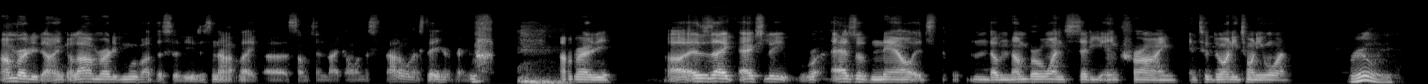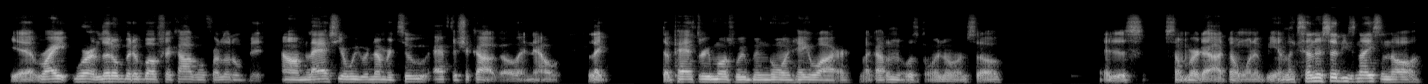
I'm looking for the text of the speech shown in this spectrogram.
I'm ready to. I ain't gonna lie, I'm ready to move out the city. It's not like uh something like I want to. I don't want to stay here very much. I'm ready. Uh, it's like actually as of now, it's the number one city in crime into 2021. Really? Yeah, right. We're a little bit above Chicago for a little bit. Um, last year we were number two after Chicago, and now like the past three months we've been going haywire. Like I don't know what's going on. So it is just somewhere that I don't want to be in. Like Center City's nice and all,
